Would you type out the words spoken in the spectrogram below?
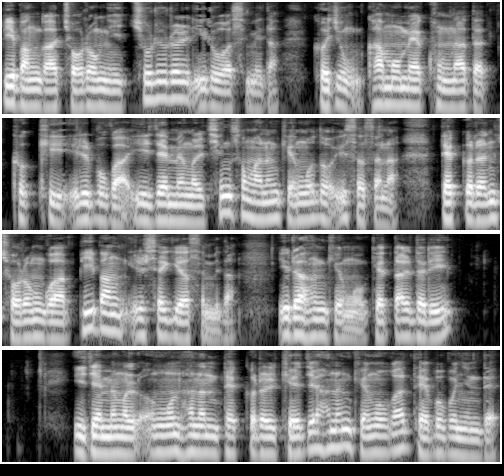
비방과 조롱이 주류를 이루었습니다. 그중 가뭄에 콩나듯 극히 일부가 이재명을 칭송하는 경우도 있었으나 댓글은 조롱과 비방 일색이었습니다. 이러한 경우 개딸들이 이재명을 응원하는 댓글을 게재하는 경우가 대부분인데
